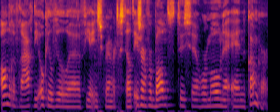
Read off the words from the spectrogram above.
Andere vraag die ook heel veel eh, via Instagram werd gesteld. Is er een verband tussen hormonen en kanker?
